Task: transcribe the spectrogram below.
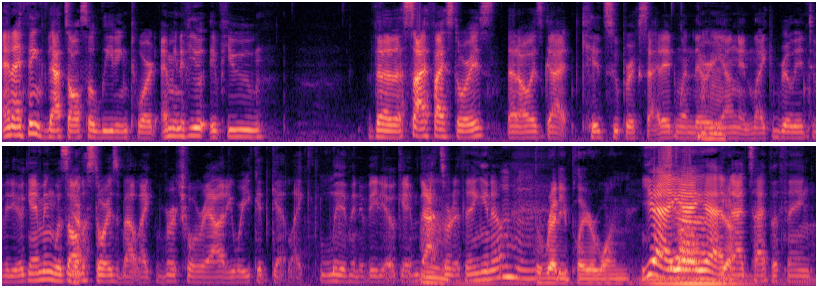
and I think that's also leading toward. I mean, if you if you the, the sci-fi stories that always got kids super excited when they were young and like really into video gaming was all Mm-hmm. Yeah. the stories about like virtual reality where you could get like live in a video game that Mm. sort of thing you know The Ready Player One. yeah yeah yeah Yeah. that type of thing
